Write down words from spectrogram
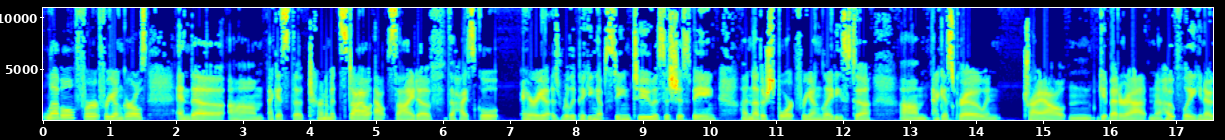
level for, for young girls. And the, um, I guess the tournament style outside of the high school area is really picking up steam too. Is this just being another sport for young ladies to, um, I guess, grow and try out and get better at and hopefully, you know,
